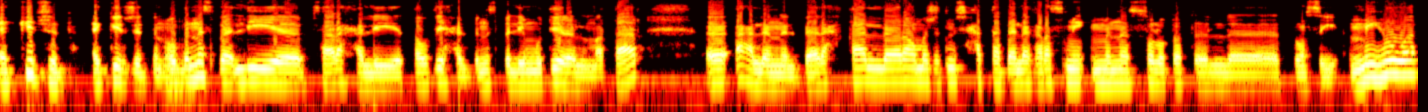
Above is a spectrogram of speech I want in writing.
أكيد جدا أكيد جدا. وبالنسبة لي بصراحة لتوضيح بالنسبة لمدير المطار آه، أعلن البارح قال راه ما جاتنيش حتى بلاغ رسمي من السلطات التونسية. مي هو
